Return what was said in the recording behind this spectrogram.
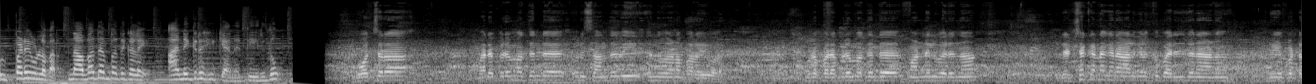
ഉൾപ്പെടെയുള്ളവർ നവദമ്പതികളെ അനുഗ്രഹിക്കാനെത്തിയിരുന്നു. ഓച്ചറ പരബ്രഹ്മത്തിന്റെ ഒരു സന്തതി എന്ന് വേണം പറയുവാൻ. ഇവിടെ പരബ്രഹ്മത്തിന്റെ മണ്ണിൽ വരുന്ന ലക്ഷക്കണക്കിന് ആളുകൾക്ക് പരിചിതനാണ് പ്രിയപ്പെട്ട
